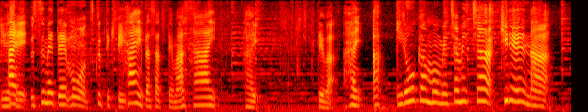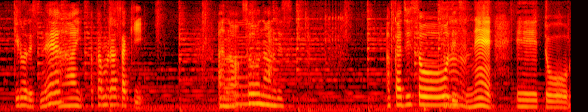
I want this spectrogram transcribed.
入れて、はい、薄めてもう作ってきてくださってます。はい。はい、では。はい。あ色がもうめちゃめちゃ綺麗な色ですね。はい。赤紫。あのそうなんです。赤じそをですね、うん、えっ、ー、と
